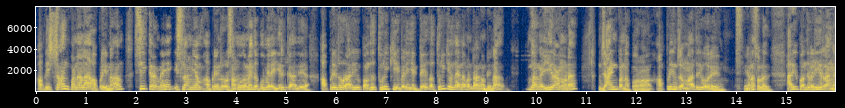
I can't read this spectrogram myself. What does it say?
அப்படி ஸ்ட்ராங் பண்ணல அப்படின்னா சீக்கிரமே இஸ்லாமியம் அப்படின்ற ஒரு சமூகமே இந்த பூமியில இருக்காது அப்படின்ற ஒரு அறிவிப்பை வந்து துருக்கி வெளியிட்டு இப்ப துருக்கி வந்து என்ன பண்றாங்க அப்படின்னா நாங்க ஈரானோட ஜாயின் பண்ண போறோம் அப்படின்ற மாதிரி ஒரு என்ன சொல்றது? அறிவிப்பு வந்து வெளியிடுறாங்க.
